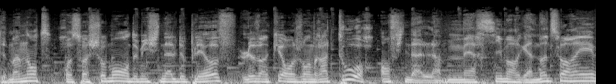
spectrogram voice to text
Demain Nantes reçoit Chaumont en demi-finale de play-off. Le vainqueur rejoindra Tours en finale. Merci Morgane. Bonne soirée.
